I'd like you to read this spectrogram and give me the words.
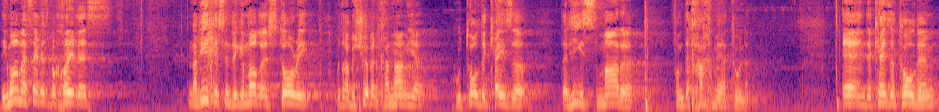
The Gemara Maseches Bechoires, Nariches in the Gemara, a story with Rabbi Shua ben Chananya, who told the Kaiser that he is smarter from the Chachmei Atuna. And the Kaiser told him,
